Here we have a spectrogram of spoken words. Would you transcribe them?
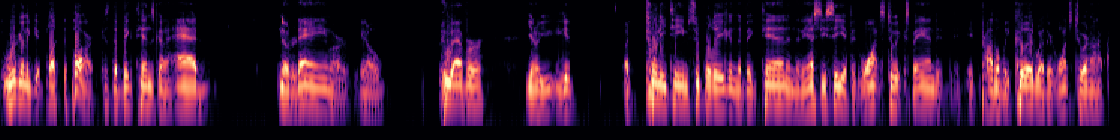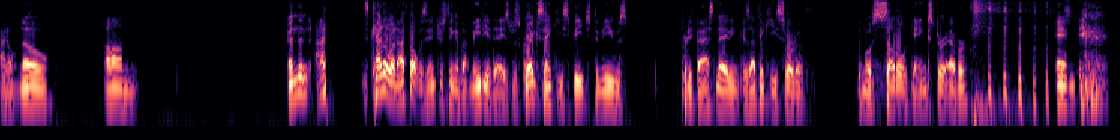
we're going to get plucked apart because the Big Ten's going to add Notre Dame or you know whoever. You know, you, you get a 20 team Super League in the Big Ten, and then the SEC, if it wants to expand, it, it, it probably could. Whether it wants to or not, I don't know. Um, and then I it's kind of what I thought was interesting about media days was Greg Sankey's speech to me was pretty fascinating because I think he's sort of the most subtle gangster ever. and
